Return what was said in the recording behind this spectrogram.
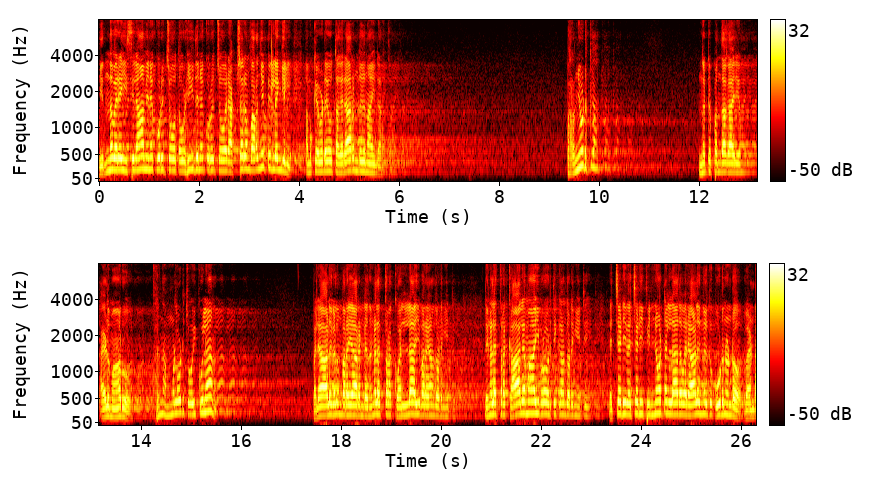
ഇന്ന് വരെ ഇസ്ലാമിനെ കുറിച്ചോ ഒരക്ഷരം പറഞ്ഞിട്ടില്ലെങ്കിൽ നമുക്ക് എവിടെയോ തകരാറുണ്ട് എന്ന് അതിന്റെ അർത്ഥം. പറഞ്ഞു കൊടുക്കുക. എന്നിട്ടിപ്പോ എന്താ കാര്യം? അയാൾ മാറുമോ അത് നമ്മളോട് ചോദിക്കൂലാണ് പല ആളുകളും പറയാറുണ്ട് നിങ്ങൾ എത്ര കൊല്ലായി പറയാൻ തുടങ്ങിയിട്ട്? നിങ്ങൾ എത്ര കാലമായി പ്രവർത്തിക്കാൻ തുടങ്ങിയിട്ട്? വെച്ചടി വെച്ചടി പിന്നോട്ടല്ലാതെ ഒരാൾ നിങ്ങൾക്ക് കൂടുന്നുണ്ടോ? വേണ്ട.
